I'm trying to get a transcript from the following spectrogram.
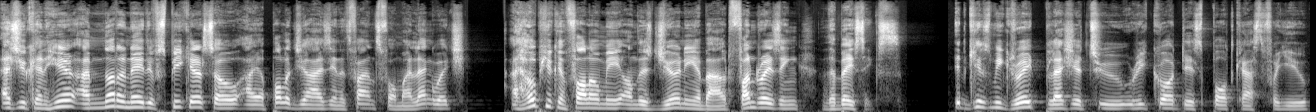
As you can hear, I'm not a native speaker, so I apologize in advance for my language. I hope you can follow me on this journey about fundraising the basics. It gives me great pleasure to record this podcast for you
